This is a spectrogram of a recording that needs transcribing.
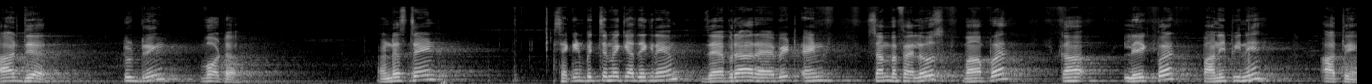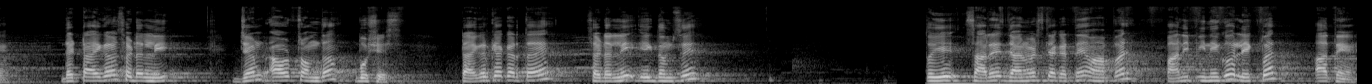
are there to drink water understand second picture में क्या देख रहे हैं हम? Zebra rabbit and some buffaloes वहाँ पर कहाँ लेक पर पानी पीने आते हैं. The tiger suddenly jump out from the bushes tiger क्या करता है? सडनली एकदम से तो ये सारे जानवर क्या करते हैं? वहाँ पर पानी पीने को लेक पर आते हैं।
